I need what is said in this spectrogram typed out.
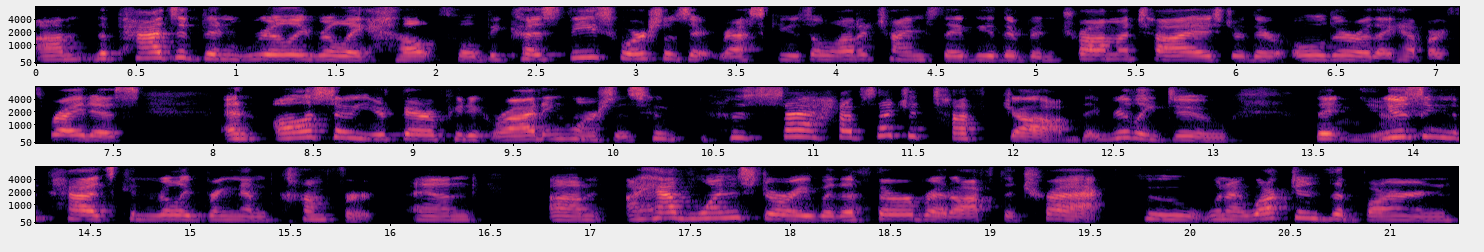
um, the pads have been really, really helpful because these horses at rescues, a lot of times they've either been traumatized or they're older or they have arthritis. And also your therapeutic riding horses who, who have such a tough job, they really do that yeah. using the pads can really bring them comfort. And um, I have one story with a thoroughbred off the track who, when I walked into the barn,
